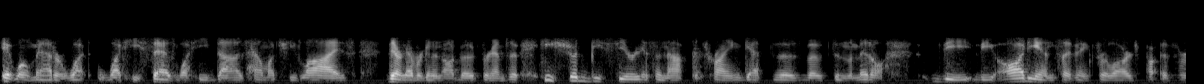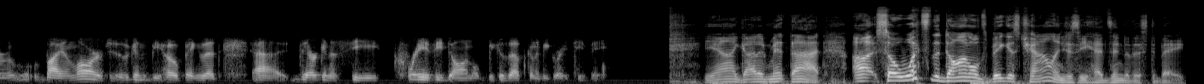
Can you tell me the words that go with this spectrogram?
it won't matter what what he says, what he does, how much he lies. They're never going to not vote for him. So he should be serious enough to try and get those votes in the middle. The the audience, I think, for large for by and large, is going to be hoping that uh, they're going to see crazy Donald because that's going to be great TV. Yeah, I got to admit that. Uh, so, what's the Donald's biggest challenge as he heads into this debate?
